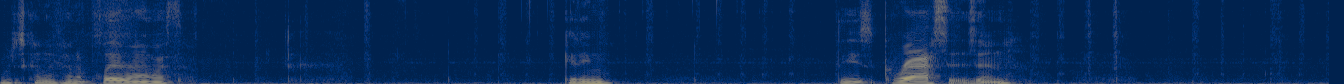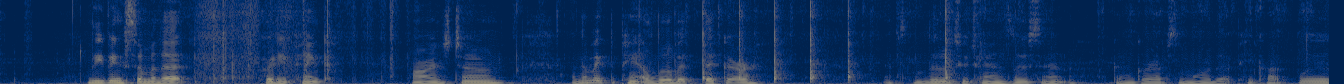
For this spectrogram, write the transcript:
We're just kind of kind of play around with getting these grasses in. Leaving some of that pretty pink orange tone. I'm gonna make the paint a little bit thicker. It's a little too translucent. I'm gonna grab some more of that peacock blue.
